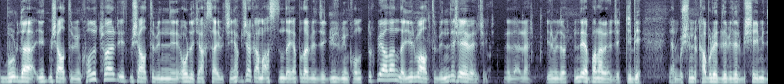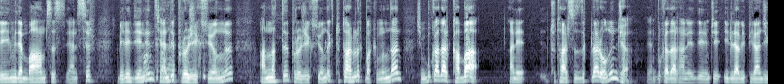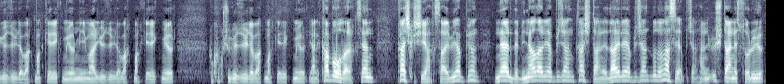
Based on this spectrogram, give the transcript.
burada 76 bin konut var. 76 binli oradaki hak sahibi için yapacak ama aslında yapılabilecek 100 bin konutluk bir alanda 26 bin de şeye verecek. Ne derler? 24 bin de yapana verecek gibi. Yani bu şimdi kabul edilebilir bir şey mi değil mi'den bağımsız. Yani sırf belediyenin Mantık kendi olarak. projeksiyonunu anlattığı projeksiyondaki tutarlılık bakımından şimdi bu kadar kaba hani tutarsızlıklar olunca yani bu kadar hani diyelim ki illa bir plancı gözüyle bakmak gerekmiyor, mimar gözüyle bakmak gerekmiyor, hukukçu gözüyle bakmak gerekmiyor. Yani kaba olarak sen kaç kişiye hak sahibi yapıyorsun? Nerede binalar yapacaksın? Kaç tane daire yapacaksın? Bunu nasıl yapacaksın? Hani üç tane soruyu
